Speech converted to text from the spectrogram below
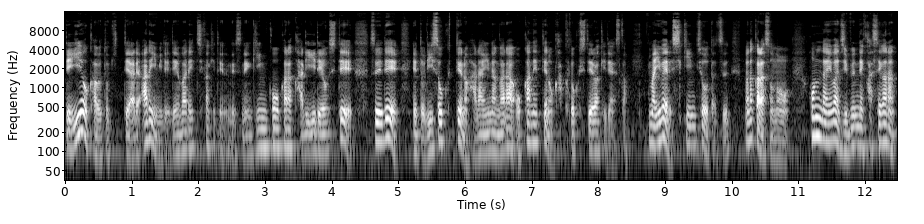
で、家を買うときって、あれ、ある意味でレバレッジかけてるんですね。銀行から借り入れをして、それで、えっと、利息っていうのを払いながら、お金っていうのを獲得してるわけじゃないですか。まあ、いわゆる資金調達。まあ、だからその、本来は自分で稼がな、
